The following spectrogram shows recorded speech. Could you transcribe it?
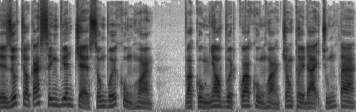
để giúp cho các sinh viên trẻ sống với khủng hoảng và cùng nhau vượt qua khủng hoảng trong thời đại chúng ta.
